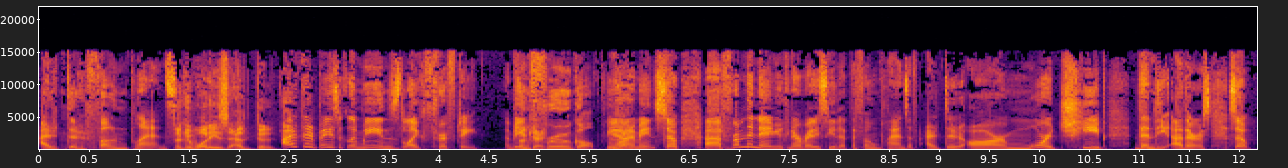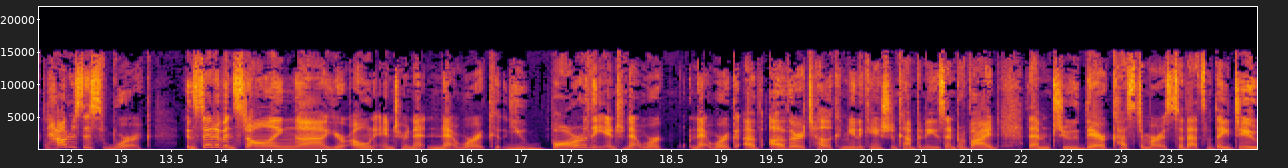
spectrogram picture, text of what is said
alter phone plans. okay, what is Alto? Alter basically means like thrifty. And being Okay. frugal, you know what I mean? So, uh, from the name, you can already see that the phone plans of Alter are more cheap than the others. So, how does this work? Instead of installing uh, your own internet network, you borrow the internet work, network of other telecommunication companies and provide them to their customers. So that's what they do.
